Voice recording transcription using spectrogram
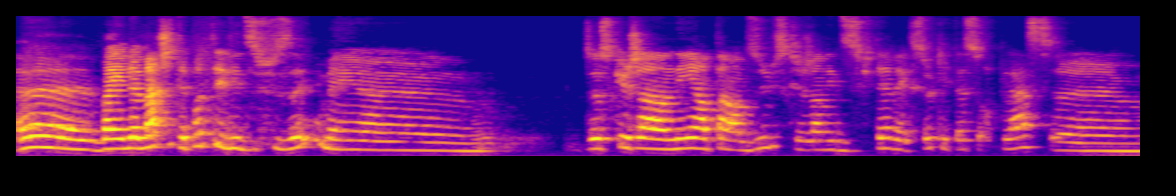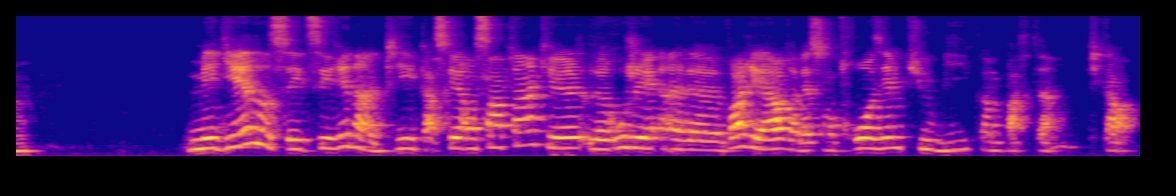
Euh, ben, le match n'était pas télédiffusé, mais euh, de ce que j'en ai entendu, ce que j'en ai discuté avec ceux qui étaient sur place, euh, McGill s'est tiré dans le pied parce qu'on s'entend que le, rouge et, euh, le vert et or avait son troisième QB comme partant, Picard.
